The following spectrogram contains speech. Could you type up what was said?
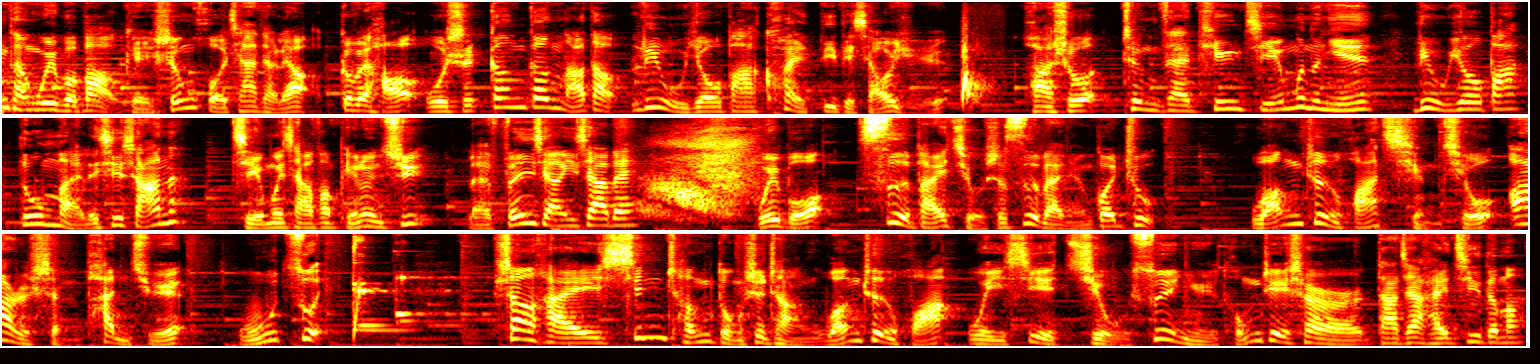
厅堂微博报给生活加点料。各位好，我是刚刚拿到六幺八快递的小雨。话说正在听节目的您，六幺八都买了些啥呢？节目下方评论区来分享一下呗。微博四百九十四万人关注，王振华请求二审判决无罪。上海新城董事长王振华猥亵九岁女童这事儿，大家还记得吗？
